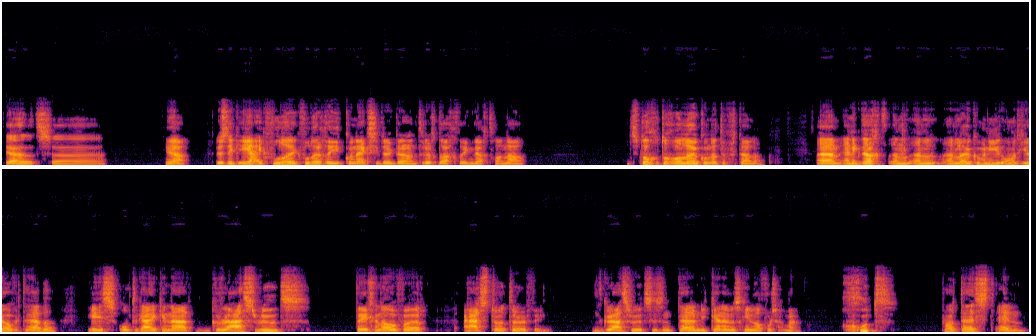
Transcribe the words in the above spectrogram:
Ja, dat is... eh, Dus ik, ja, ik, voelde, ik voelde echt die connectie dat ik daaraan terugdacht. En ik dacht van, nou, het is toch, toch wel leuk om dat te vertellen. Ehm, en ik dacht, een, een, een leuke manier om het hierover te hebben, is om te kijken naar grassroots tegenover astroturfing. Grassroots is een term, die kennen we misschien wel voor, zeg maar, goed protest en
